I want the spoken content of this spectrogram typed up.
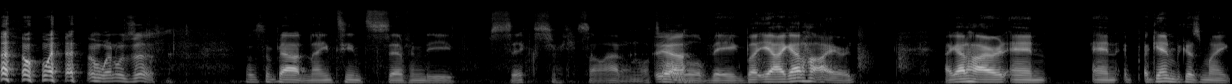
when, when was this? It was about 1976 or so. I don't know. It's all Yeah. a little vague, but yeah, I got hired. I got hired, and and again because my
